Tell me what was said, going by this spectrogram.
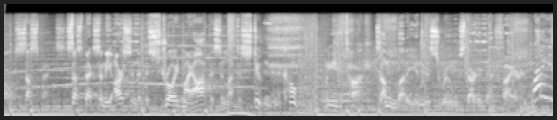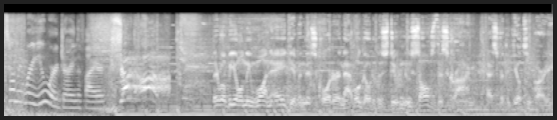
all suspects. Suspects in the arson that destroyed my office and left a student in a coma. We need to talk. Somebody in this room started that fire. Why don't you tell me where you were during the fire? Shut up! There will be only one A given this quarter, and that will go to the student who solves this crime. As for the guilty party,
